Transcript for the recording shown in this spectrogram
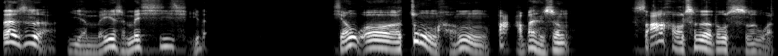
但是也没什么稀奇的。想我纵横大半生，啥好吃的都吃过了，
